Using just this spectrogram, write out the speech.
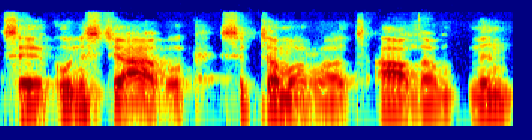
سيكون استيعابك ست مرات أعظم من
